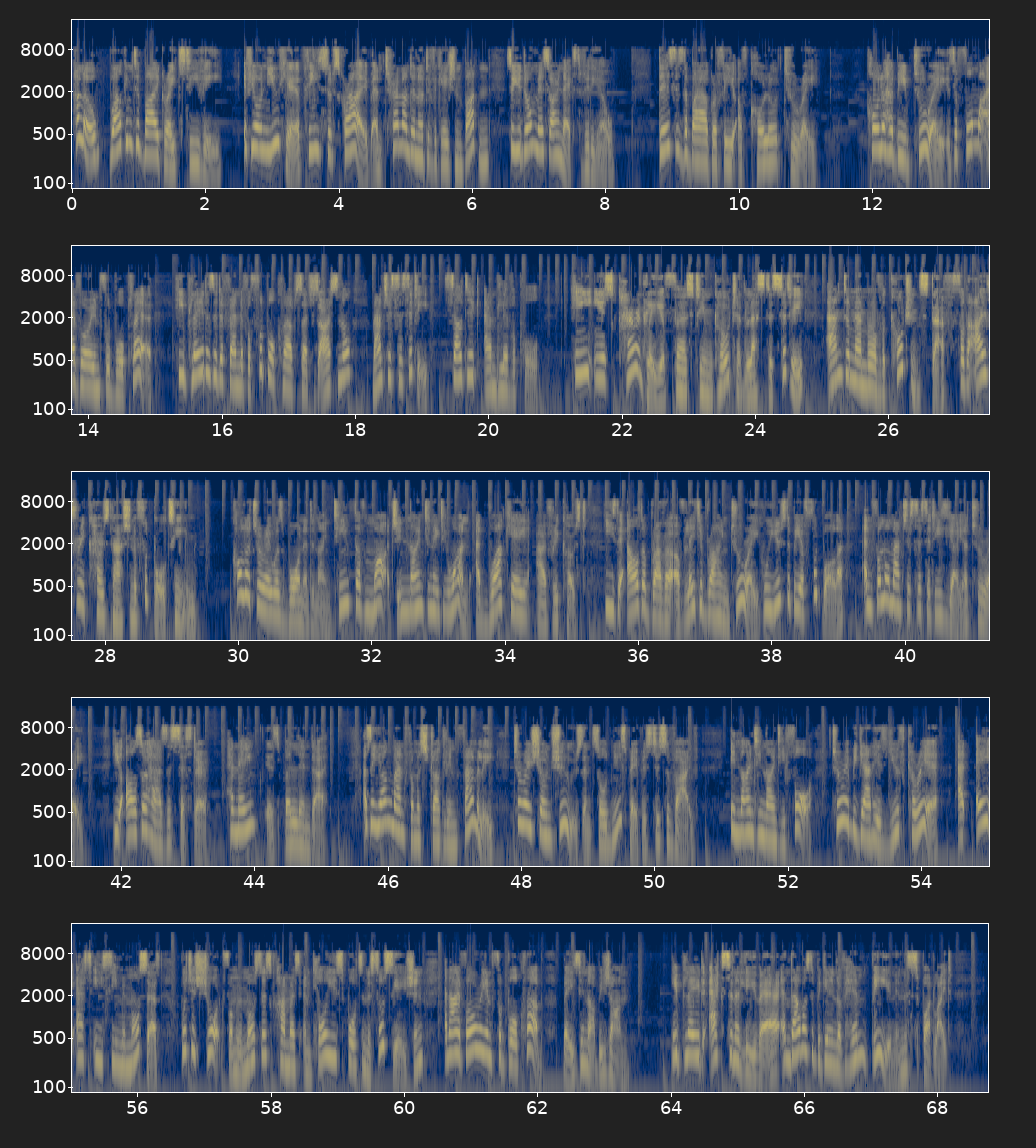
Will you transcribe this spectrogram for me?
Hello, welcome to Bio Greats TV. If you're new here, please subscribe and turn on the notification button so you don't miss our next video. This is the biography of Kolo Toure. Kolo Habib Toure is a former Ivorian football player. He played as a defender for football clubs such as Arsenal, Manchester City, Celtic, and Liverpool. He is currently a first team coach at Leicester City and a member of the coaching staff for the Ivory Coast national football team. Kolo Toure was born on the 19th of March in 1981 at Bouaké, Ivory Coast. He's the elder brother of late Ibrahim Toure, who used to be a footballer, and former Manchester City's Yaya Toure. He also has a sister. Her name is Belinda. As a young man from a struggling family, Toure shone shoes and sold newspapers to survive. In 1994, Toure began his youth career at ASEC Mimosas, which is short for Mimosas Commerce Employees Sports and Association, an Ivorian football club based in Abidjan. He played excellently there, and that was the beginning of him being in the spotlight.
